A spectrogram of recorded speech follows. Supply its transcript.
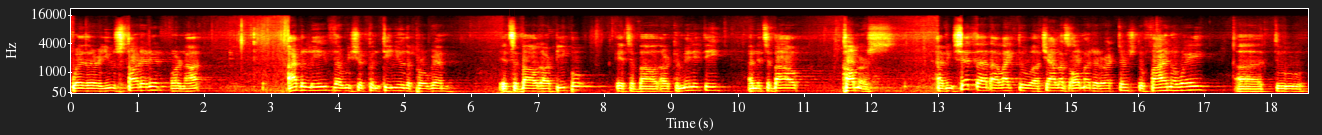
whether you started it or not, I believe that we should continue the program. It's about our people, it's about our community, and it's about commerce. Having said that, I'd like to uh, challenge all my directors to find a way uh, to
